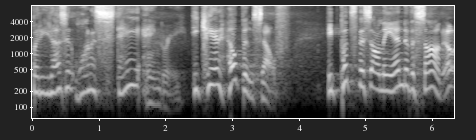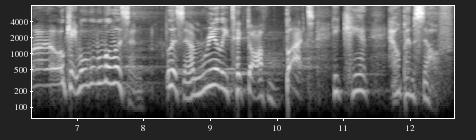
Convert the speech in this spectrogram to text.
but he doesn't want to stay angry. He can't help himself. He puts this on the end of the psalm. Okay, well, well, well, listen, listen, I'm really ticked off, but he can't help himself.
